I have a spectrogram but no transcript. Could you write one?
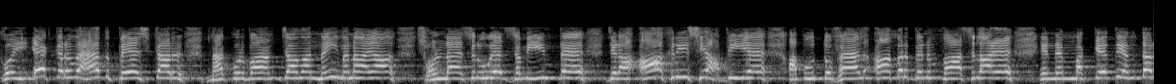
کوئی ایک روایت پیش کر، میں قربان جاواں نہیں منایا۔ سن لے اس روئے زمین تے، جڑا آخری صحابی ہے، ابو طفیل عامر بن واصلہ ہے۔ انہیں مکے دے اندر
